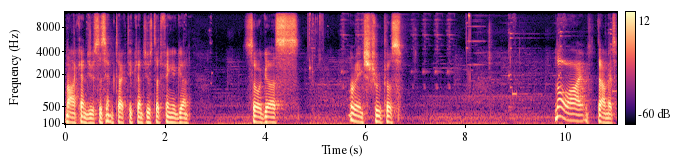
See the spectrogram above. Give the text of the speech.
No, I can't use the same tactic, can't use that thing again. So I guess... Range troopers. No, I... Damn it.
